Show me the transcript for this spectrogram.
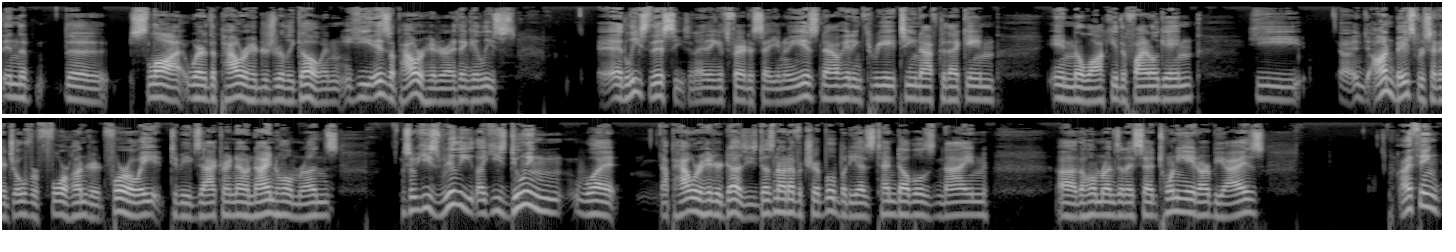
in the the slot where the power hitters really go, and he is a power hitter. I think at least at least this season. I think it's fair to say. You know, he is now hitting 318 after that game in Milwaukee, the final game. He uh, on base percentage over 400, 408 to be exact right now, nine home runs. So he's really like he's doing what a power hitter does. He does not have a triple, but he has 10 doubles, nine uh, the home runs that I said, 28 RBIs. I think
